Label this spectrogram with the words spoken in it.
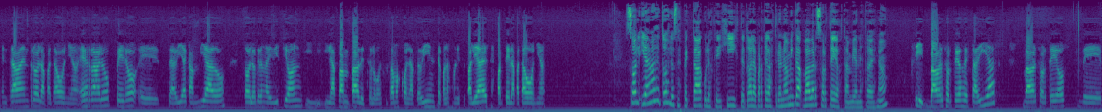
Entraba dentro de la Patagonia. Es raro, pero eh, se había cambiado todo lo que era en la división y, y La Pampa, de hecho lo consultamos con la provincia, con las municipalidades, es parte de la Patagonia. Sol, y además de todos los espectáculos que dijiste, toda la parte gastronómica, va a haber sorteos también esta vez, ¿no? Sí, va a haber sorteos de estadías, va a haber sorteos de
